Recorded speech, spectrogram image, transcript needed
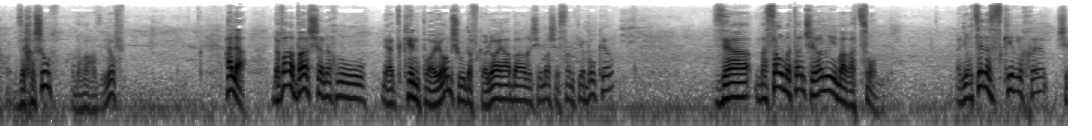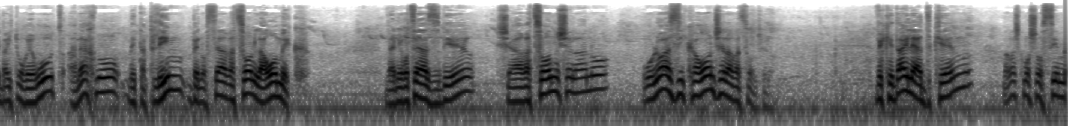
נכון. זה חשוב, הדבר הזה, יופי. הלאה, דבר הבא שאנחנו נעדכן פה היום, שהוא דווקא לא היה ברשימה ששמתי הבוקר, זה המשא ומתן שלנו עם הרצון. אני רוצה להזכיר לכם שבהתעוררות אנחנו מטפלים בנושא הרצון לעומק. ואני רוצה להסביר שהרצון שלנו הוא לא הזיכרון של הרצון שלנו. וכדאי לעדכן, ממש כמו שעושים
